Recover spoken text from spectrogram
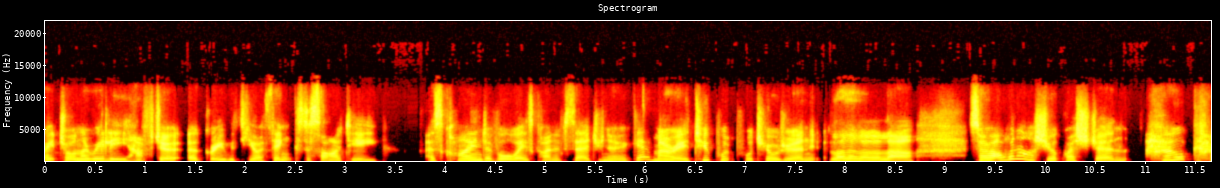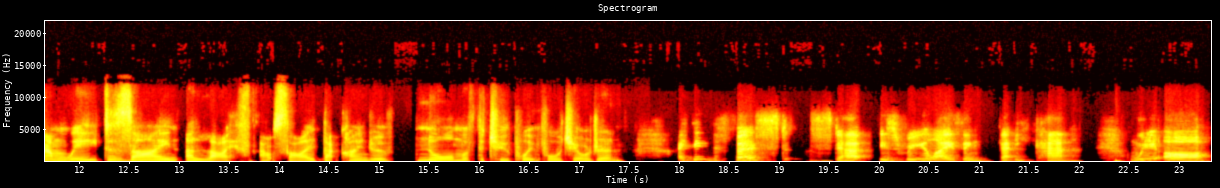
Rachel and i really have to agree with you. I think society has kind of always kind of said, you know, get married, 2.4 children, la la la la la. So I want to ask you a question. How can we design a life outside that kind of norm of the 2.4 children? I think the first step is realizing that you can. We are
